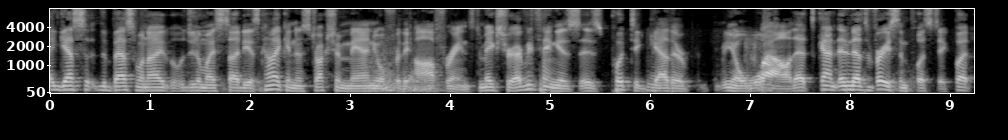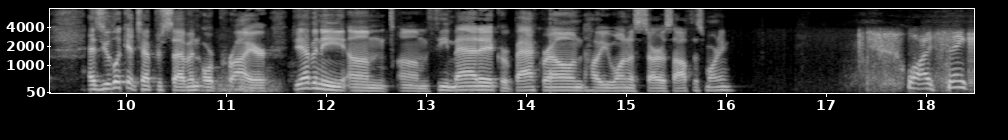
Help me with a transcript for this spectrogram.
I, guess, the best when I do my study is kind of like an instruction manual for the offerings to make sure everything is is put together. You know, wow, that's kind of, and that's very simplistic. But as you look at chapter seven or prior, do you have any um, um, thematic or background how you want to start us off this morning? Well, I think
